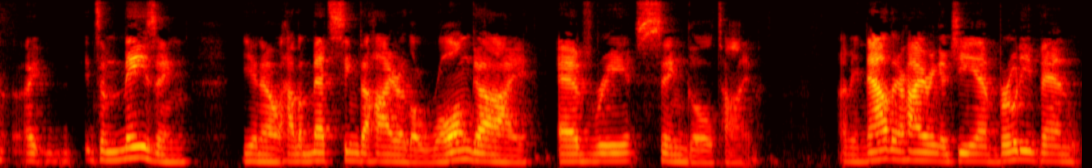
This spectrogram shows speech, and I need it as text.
I it's amazing you know, how the Mets seem to hire the wrong guy every single time. I mean, now they're hiring a GM, Brodie Van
